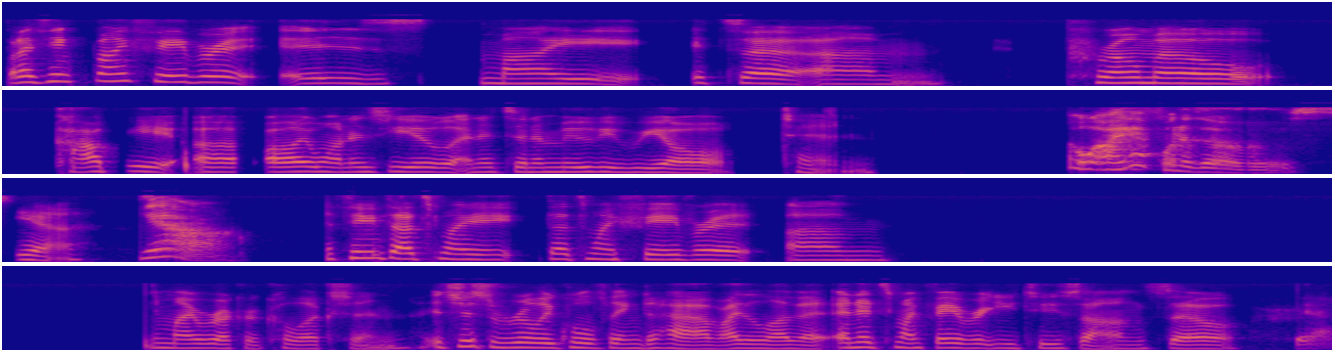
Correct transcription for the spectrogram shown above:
but I think my favorite is my, it's a um promo copy of All I Want Is You, and it's in a movie reel tin. Oh, I have one of those. Yeah. Yeah. I think that's my that's my favorite um in my record collection. It's just a really cool thing to have. I love it. And it's my favorite U2 song. So, Yeah.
